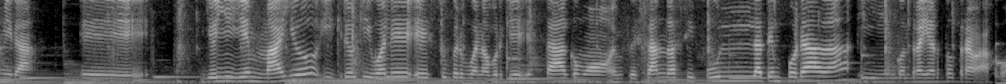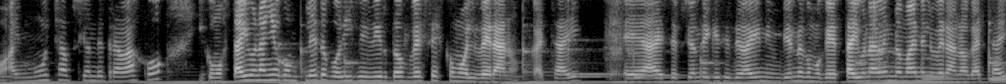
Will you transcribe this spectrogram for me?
Mira, eh, yo llegué en mayo y creo que igual es súper bueno porque está como empezando así full la temporada y encontráis harto trabajo. Hay mucha opción de trabajo y como estáis un año completo podéis vivir dos veces como el verano, ¿cachai? Eh, a excepción de que si te vais en invierno como que estáis una vez nomás en el verano, ¿cachai?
